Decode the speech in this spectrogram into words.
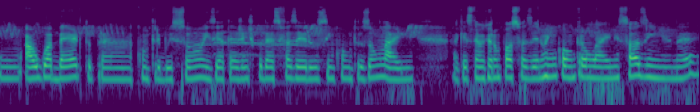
um, algo aberto para contribuições e até a gente pudesse fazer os encontros online. A questão é que eu não posso fazer um encontro online sozinha, né?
